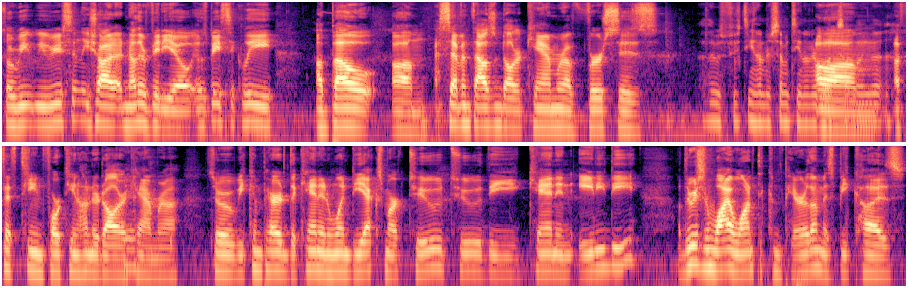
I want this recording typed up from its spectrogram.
So we, we recently shot another video. It was basically about um, a seven thousand dollar camera versus I think it was 1500 1700 bucks, um, like a fifteen fourteen hundred dollar Yeah. camera. So we compared the Canon 1DX Mark II to the Canon 80D. The reason why I wanted to compare them is because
